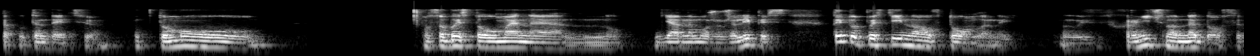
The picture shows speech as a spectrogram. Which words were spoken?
таку тенденцію. Тому особисто у мене, ну, я не можу жалітись. Ти тут постійно втомлений, хронічно недосип.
